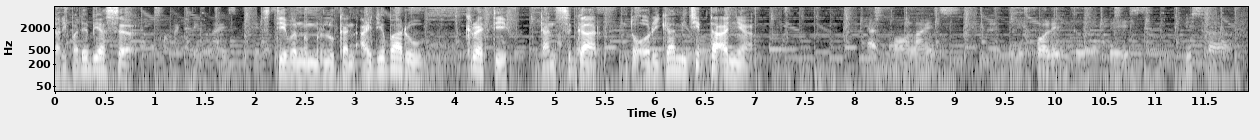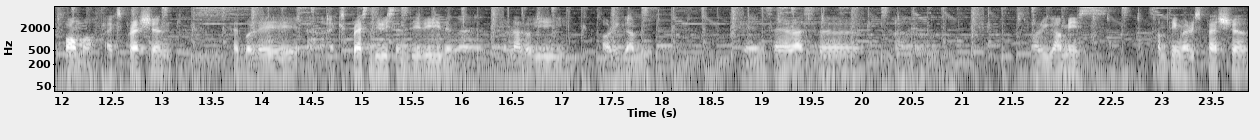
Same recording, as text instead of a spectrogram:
daripada biasa. Steven memerlukan idea baru, kreatif dan segar untuk origami ciptaannya. Add more lines and we fold it into a base. It's a form of expression. Saya boleh uh, express diri sendiri dengan melalui origami. Dan saya rasa uh, origami is something very special.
